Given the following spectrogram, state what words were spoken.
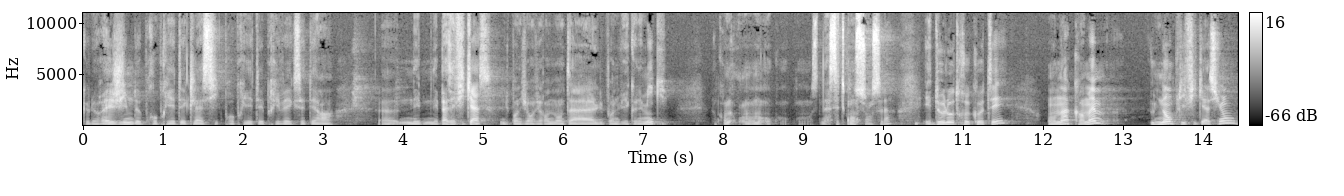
que le régime de propriété classique, propriété privée, etc., euh, n'est pas efficace du point de vue environnemental, du point de vue économique. Donc on, a cette conscience-là. Et de l'autre côté, on a quand même une amplification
